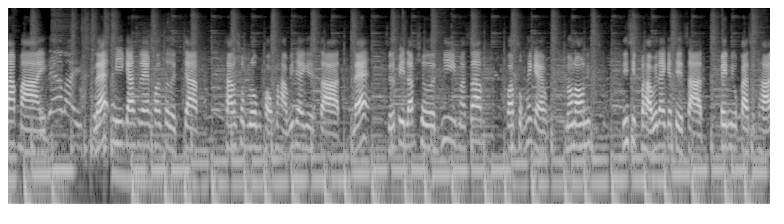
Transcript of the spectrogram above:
มากมายและมีการแสดงคอนเสิร์ตจากทางชมรมของมหาวิทยาลัยเกษตรศาสตร์ และศิลปินรับเชิญที่มาสร้างความสุขให้แก่น้องๆ นิสิตมหาวิทยาลัยเกษตรศาสตร์ เป็นโอกาสสุดท้าย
